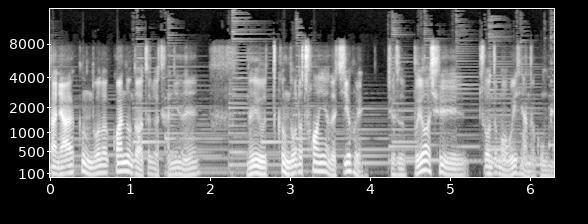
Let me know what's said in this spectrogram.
大家更多的关注到这个残疾人，能有更多的创业的机会，就是不要去做这么危险的工作。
